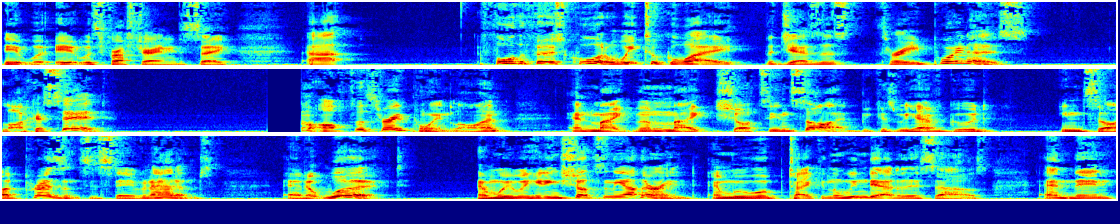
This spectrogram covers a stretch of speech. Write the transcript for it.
It, w- it was frustrating to see. Uh, for the first quarter, we took away the Jazz's three pointers. Like I said, off the three point line and make them make shots inside because we have good inside presence in Steven Adams. And it worked. And we were hitting shots in the other end and we were taking the wind out of their sails. And then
